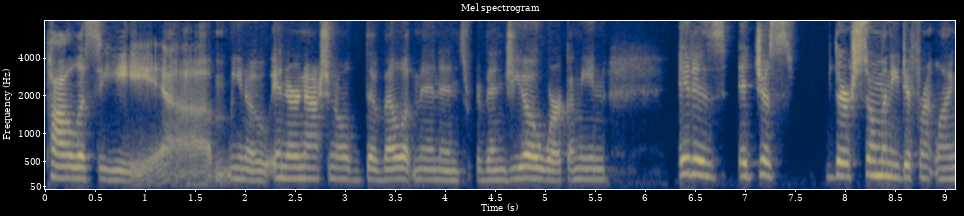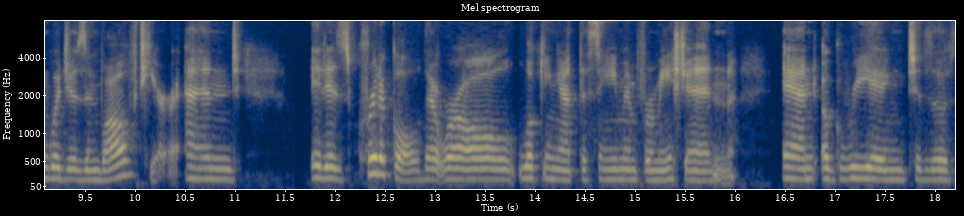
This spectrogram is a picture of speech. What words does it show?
policy, um, you know, international development and sort of NGO work. I mean, it is, it just, there's so many different languages involved here. And it is critical that we're all looking at the same information and agreeing to the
